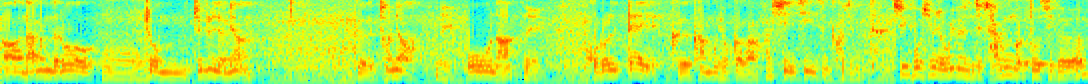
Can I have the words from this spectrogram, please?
어, 나름대로 음. 좀 줄이려면 그 저녁, 네. 오후나 네. 그럴 때 그 광고 효과가 훨씬 시인성이 커집니다. 지금 보시면 여기도 이제 작은 것도 지금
